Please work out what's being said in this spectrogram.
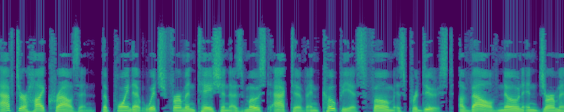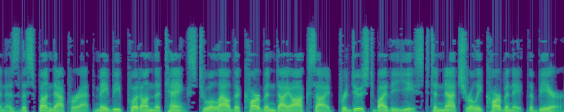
After High Krausen, the point at which fermentation is most active and copious foam is produced, a valve known in German as the Spundapparat may be put on the tanks to allow the carbon dioxide produced by the yeast to naturally carbonate the beer.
